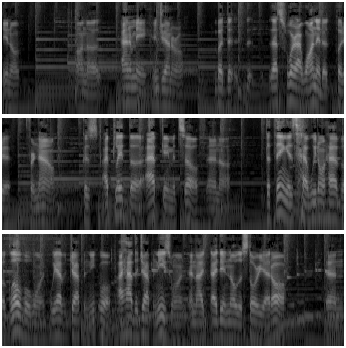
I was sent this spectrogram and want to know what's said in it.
you know on uh, anime in general. But the, the, that's where I wanted to put it for now because I played the app game itself and. Uh, the thing is that we don't have a global one. We have a Japanese. Well, I have the Japanese one, and I I didn't know the story at all. And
